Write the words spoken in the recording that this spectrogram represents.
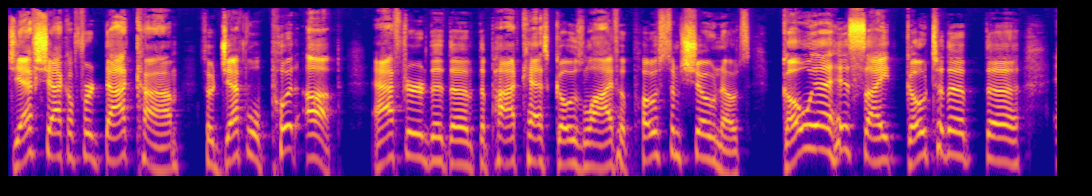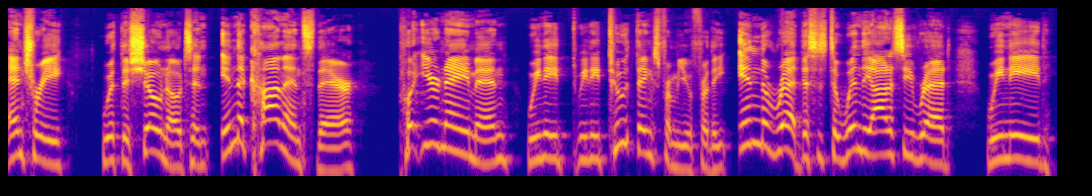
geoffshackelford.com. So Geoff will put up after the, the, the podcast goes live, he'll post some show notes. Go to his site, go to the, the entry with the show notes, and in the comments there, put your name in. We need we need two things from you for the in the red. This is to win the Odyssey Red. We need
